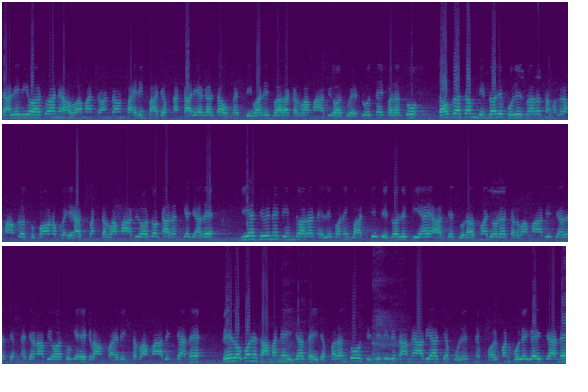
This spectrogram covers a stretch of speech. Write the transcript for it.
ચાલી રહ્યો હતો અને હવામાં ત્રણ રાઉન્ડ ફાયરિંગ ભાજપના કાર્યકર્તા ઉમેશ તિવારી દ્વારા કરવામાં આવ્યું હતું. એટલું જ નહીં, પરંતુ સૌપ્રથમ ડિંડોલી પોલીસ દ્વારા સમગ્ર મામલો છુપાવવાનો પ્રયાસ પણ કરવામાં આવ્યો હતો. કારણ કે જ્યારે જીએસસીબીની ટીમ દ્વારા ટેલિફોનિક વાતચીત ડિંડોલી પીઆઈ આરજે ચુડાસમા જોડે કરવામાં આવી ત્યારે તેમને જણાવ્યું હતું કે એક રાઉન્ડ ફાયરિંગ કરવામાં આવી છે અને બે લોકોને સામાન્ય ઈજા થઈ છે. પરંતુ સીસીટીવી સામે આવ્યા છે, પોલીસની પોલ પણ ખુલી ગઈ છે અને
